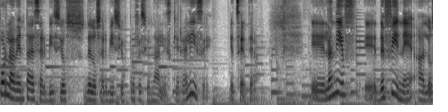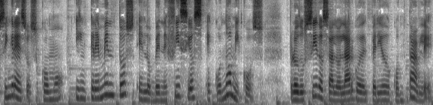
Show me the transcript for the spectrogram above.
por la venta de servicios de los servicios profesionales que realice, etc. Eh, la NIF eh, define a los ingresos como incrementos en los beneficios económicos producidos a lo largo del periodo contable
